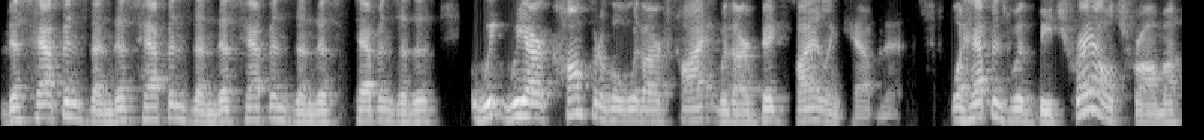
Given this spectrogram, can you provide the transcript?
this happens, then this happens, then this happens, then this happens, and this, we we are comfortable with our fi- with our big filing cabinet. What happens with betrayal trauma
